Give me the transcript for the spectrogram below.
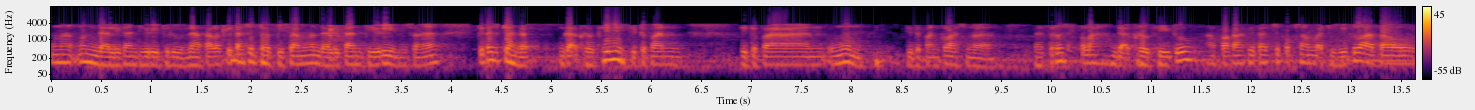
mengendalikan diri dulu. Nah kalau kita sudah bisa mengendalikan diri misalnya kita sudah nggak nggak grogi nih di depan di depan umum di depan kelas enggak Nah terus setelah tidak grogi itu, apakah kita cukup sampai di situ atau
